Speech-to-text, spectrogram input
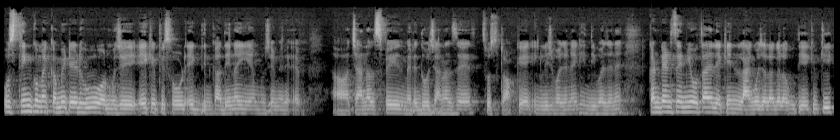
उस थिंग को मैं कमिटेड हूँ और मुझे एक एपिसोड एक दिन का देना ही है मुझे मेरे चैनल्स पे, मेरे दो चैनल्स है स्विच टॉक के एक इंग्लिश वर्जन है एक हिंदी वर्जन है। कंटेंट सेम ही होता है, लेकिन लैंग्वेज अलग अलग होती है, क्योंकि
